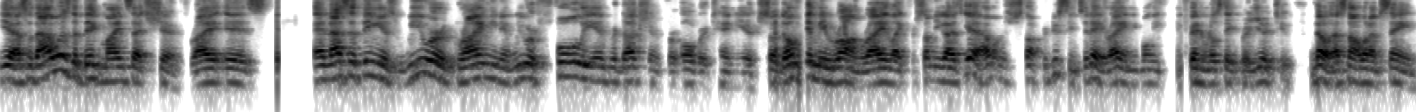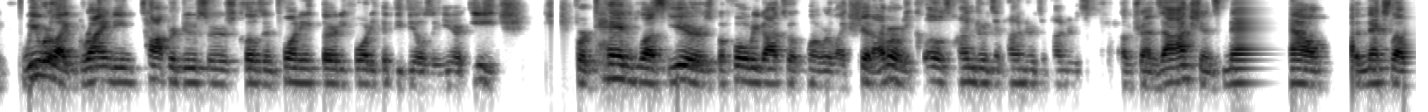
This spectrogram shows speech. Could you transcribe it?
Yeah. So that was the big mindset shift, right? Is and that's the thing is we were grinding and we were fully in production for over 10 years. So don't get me wrong, right? Like for some of you guys, yeah, I want to just stop producing today, right? And you've only been in real estate for a year or two. No, that's not what I'm saying. We were like grinding top producers, closing 20, 30, 40, 50 deals a year each for 10 plus years before we got to a point where like, shit, I've already closed hundreds and hundreds and hundreds of transactions. Now, now the next level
